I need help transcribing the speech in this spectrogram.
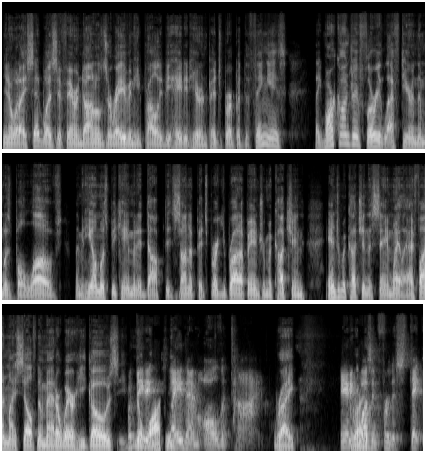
you know what I said was if Aaron Donald's a Raven, he'd probably be hated here in Pittsburgh. But the thing is, like Marc Andre Fleury left here and then was beloved I mean, he almost became an adopted son of Pittsburgh. You brought up Andrew McCutchen. Andrew McCutchen the same way. Like I find myself no matter where he goes, eh, but they Milwaukee, didn't play them all the time, right? And it right. wasn't for the stake.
